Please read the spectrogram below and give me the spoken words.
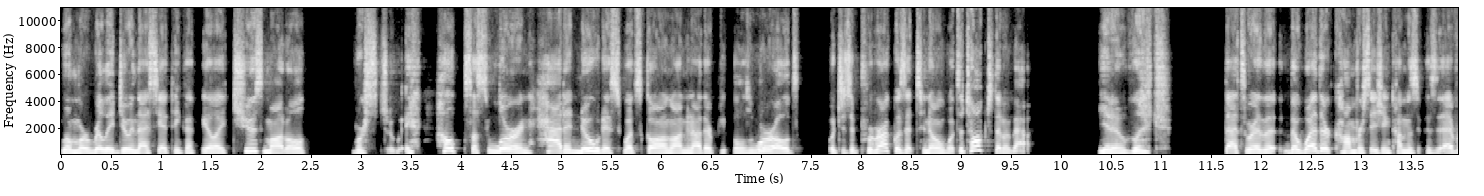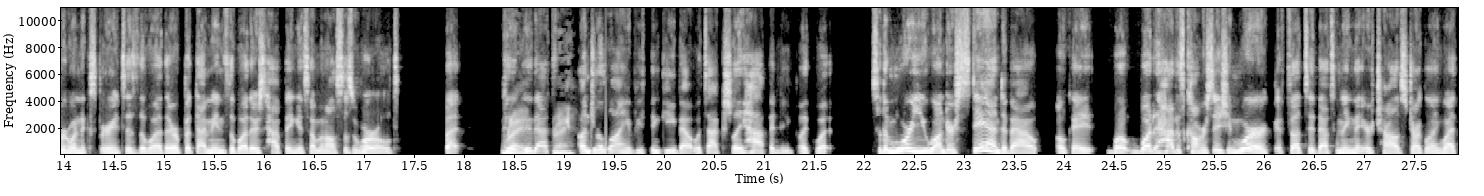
when we're really doing that. See, I think I feel like choose model, we're, it helps us learn how to notice what's going on in other people's worlds, which is a prerequisite to know what to talk to them about. You know, like that's where the, the weather conversation comes because everyone experiences the weather, but that means the weather's happening in someone else's world. But Right, that's right. underlying if you're thinking about what's actually happening. Like what so the more you understand about, okay, what what how does conversation work? If let's say that's something that your child's struggling with,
